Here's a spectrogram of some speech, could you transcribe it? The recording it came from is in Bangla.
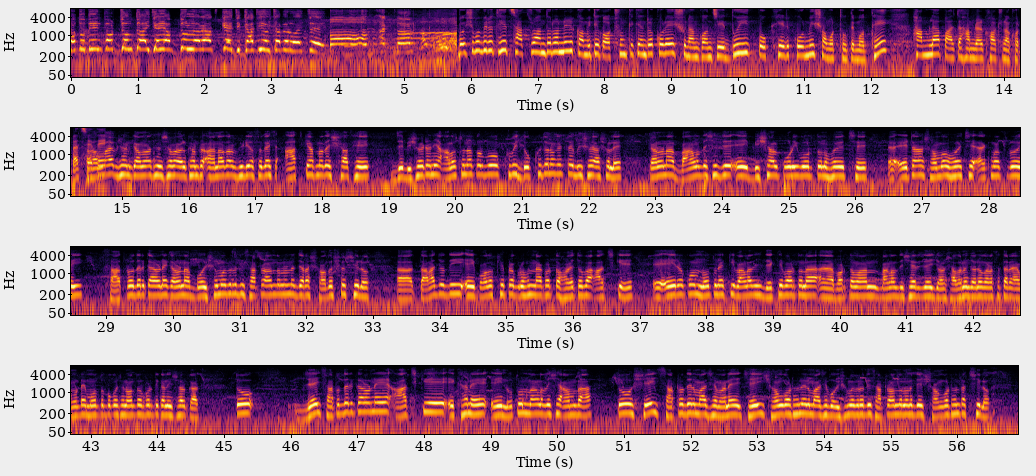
ততদিন পর্যন্ত এই যে আব্দুল্লাহ আজকে যে গাজী হিসাবে রয়েছে। বৈষম্য বিরোধী ছাত্র আন্দোলনের কমিটি গঠনকে কেন্দ্র করে সুনামগঞ্জে দুই পক্ষের কর্মী সমর্থকদের মধ্যে হামলা পাল্টা হামলার ঘটনা ঘটাচ্ছে সবাই? Welcome to another video so guys আজকে আপনাদের সাথে যে বিষয়টা নিয়ে আলোচনা করব খুবই দুঃখজনক একটা বিষয় আসলে। কেননা বাংলাদেশে যে এই বিশাল পরিবর্তন হয়েছে এটা সম্ভব হয়েছে একমাত্রই ছাত্রদের কারণে, কেননা বৈষম্য বিরোধী ছাত্র আন্দোলনের যারা সদস্য ছিল তারা যদি এই পদক্ষেপটা গ্রহণ না করতো হয়তো বা আজকে এ- এইরকম নতুন একটি বাংলাদেশ দেখতে পারতো না। বর্তমান বাংলাদেশের যে সাধারণ জনগণ আছে, তারা এমনটাই মন্তব্য করছেন অন্তর্বর্তীকালীন সরকার। তো যেই ছাত্রদের কারণে আজকে এখানে এই নতুন বাংলাদেশে আমরা, তো সেই ছাত্রদের মাঝে মানে সেই সংগঠনের মাঝে বৈষম্য বিরোধী ছাত্র আন্দোলনের যে সংগঠনটা ছিল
